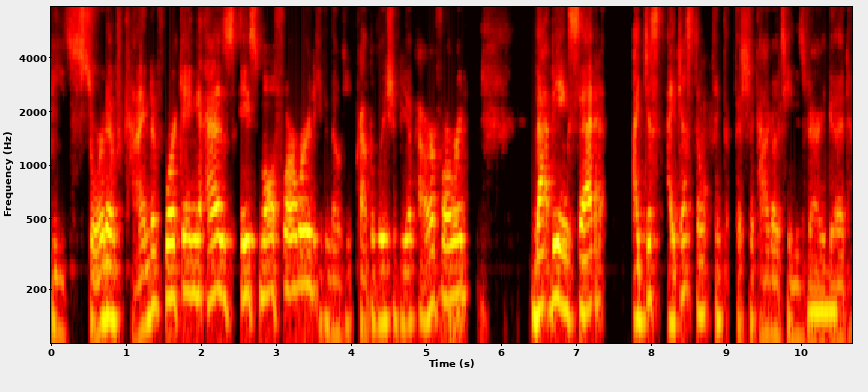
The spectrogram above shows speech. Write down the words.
be sort of kind of working as a small forward, even though he probably should be a power forward. That being said, I just I just don't think that the Chicago team is very good.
